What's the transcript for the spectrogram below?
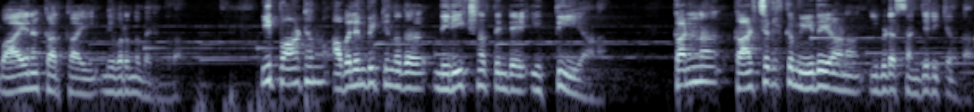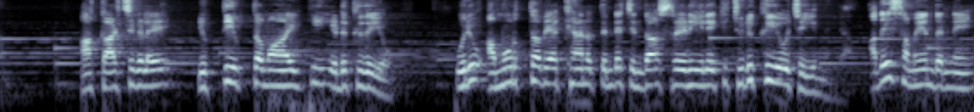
വായനക്കാർക്കായി നിവർന്നു വരുന്നത്. ഈ പാഠം അവലംബിക്കുന്നത് നിരീക്ഷണത്തിന്റെ യുക്തിയെയാണ്. കണ്ണ് കാഴ്ചകൾക്ക് മീതെയാണ് ഇവിടെ സഞ്ചരിക്കുന്നത്. ആ കാഴ്ചകളെ യുക്തിയുക്തമാക്കി എടുക്കുകയോ ഒരു അമൂർത്ത വ്യാഖ്യാനത്തിന്റെ ചിന്താശ്രേണിയിലേക്ക് ചുരുക്കുകയോ ചെയ്യുന്നില്ല. അതേസമയം തന്നെ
